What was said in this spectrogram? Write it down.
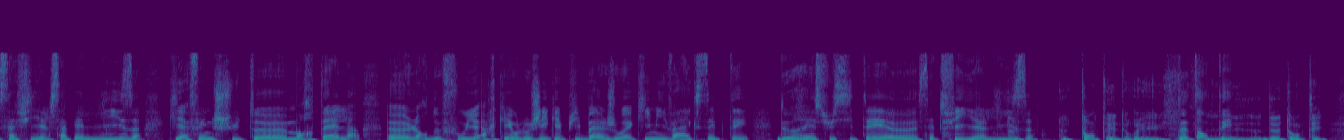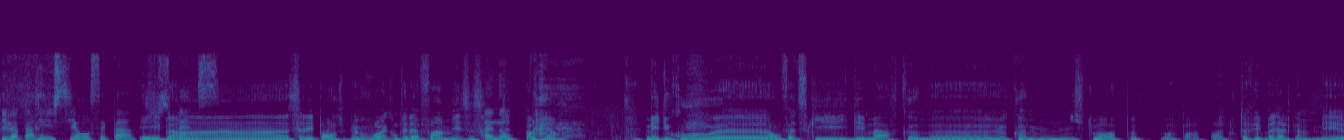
Sa fille, elle s'appelle Lise, qui a fait une chute euh, mortelle lors de fouilles archéologiques. Et puis, bah, Joachim, il va accepter de ressusciter euh, cette fille, Lise. De, de tenter de réussir. De tenter. De tenter. Il va pas réussir, on sait pas. Eh ben, ça dépend. Je peux vous raconter la fin, mais ça serait ah peut-être pas bien. Mais du coup, euh, en fait, ce qui démarre comme euh, comme une histoire un peu pas, pas, tout à fait banale quand même, mais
